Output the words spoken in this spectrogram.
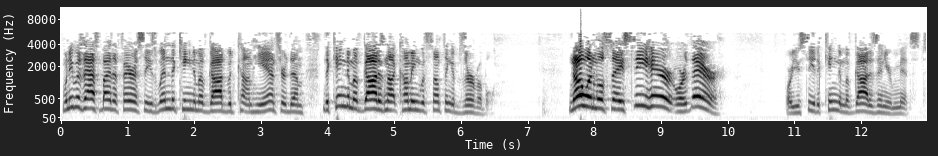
When he was asked by the Pharisees when the kingdom of God would come, he answered them, The kingdom of God is not coming with something observable. No one will say, See here or there. For you see, the kingdom of God is in your midst.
